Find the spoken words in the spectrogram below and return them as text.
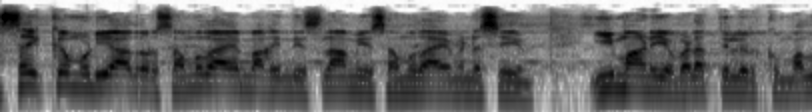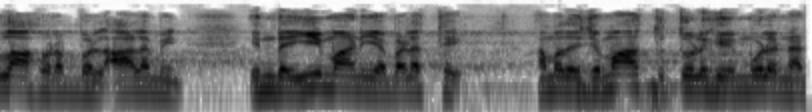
அசைக்க முடியாத ஒரு சமுதாயமாக இந்த இஸ்லாமிய சமுதாயம் என்ன செய்யும்? ஈமானிய பலத்தில் இருக்கும். அல்லாஹு ரபுல் ஆலமீன். இந்த ஈமானிய பலத்தை நமது ஜமாத்து தொழுகை மூலம்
